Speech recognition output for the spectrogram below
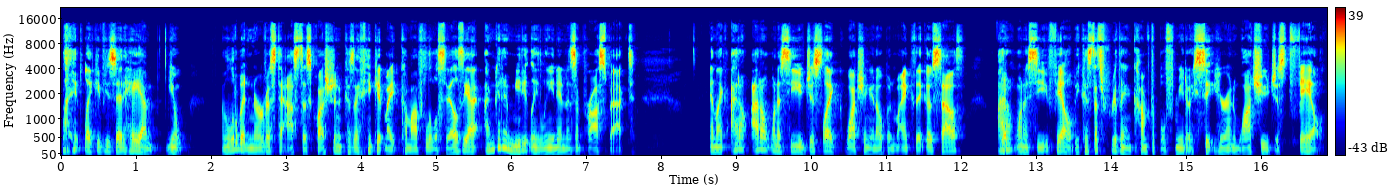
like, like if you said, Hey, I'm, you know, I'm a little bit nervous to ask this question because I think it might come off a little salesy. I, I'm going to immediately lean in as a prospect. And like, I don't, I don't want to see you just like watching an open mic that goes south. I don't want to see you fail because that's really uncomfortable for me to sit here and watch you just fail.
